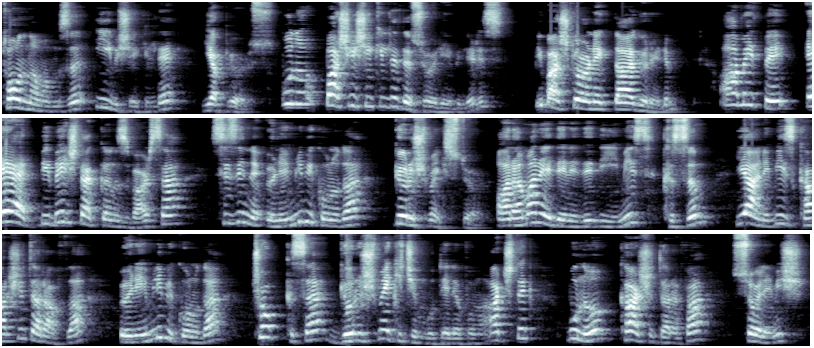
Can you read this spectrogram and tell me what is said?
tonlamamızı iyi bir şekilde yapıyoruz. Bunu başka şekilde de söyleyebiliriz. Bir başka örnek daha görelim. Ahmet Bey eğer bir 5 dakikanız varsa sizinle önemli bir konuda görüşmek istiyorum. Arama nedeni dediğimiz kısım yani biz karşı tarafla önemli bir konuda çok kısa görüşmek için bu telefonu açtık. Bunu karşı tarafa söylemiş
